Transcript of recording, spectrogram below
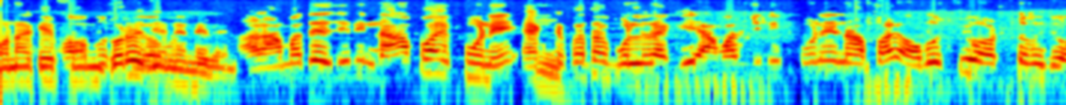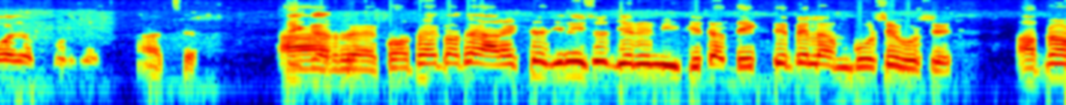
ওনাকে ফোন করে জেনে নেবেন। আর আমাদের যদি না পায় ফোনে একটা কথা বলে রাখি আমার যদি ফোনে না পায় অবশ্যই হোয়াটসঅ্যাপে যোগাযোগ করবে আচ্ছা। আর কথায় কথায় আরেকটা জিনিসও জেনে নিই যেটা দেখতে পেলাম বসে বসে। আপনার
